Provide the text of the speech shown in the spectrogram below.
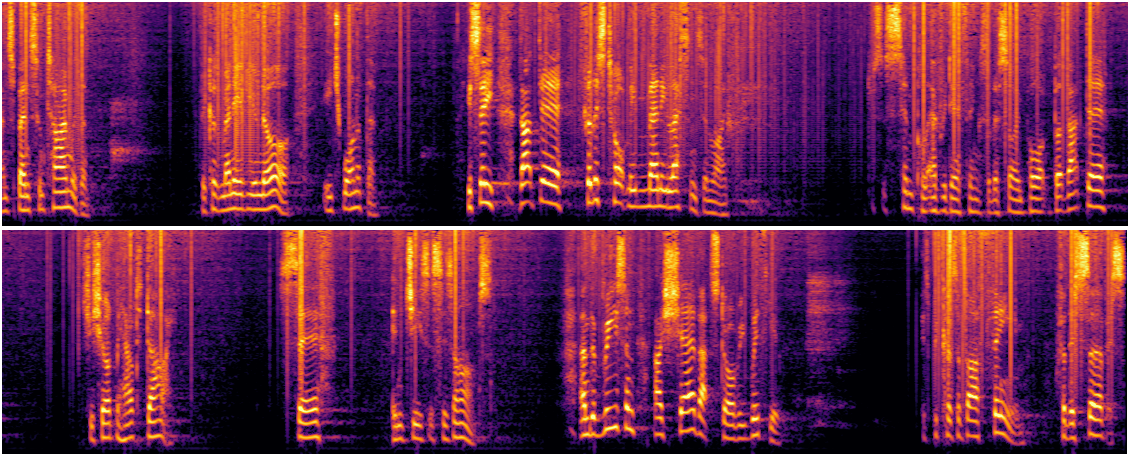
and spend some time with them. Because many of you know each one of them. You see, that day, Phyllis taught me many lessons in life. Just simple, everyday things that are so important. But that day, she showed me how to die, safe in Jesus' arms. And the reason I share that story with you is because of our theme for this service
